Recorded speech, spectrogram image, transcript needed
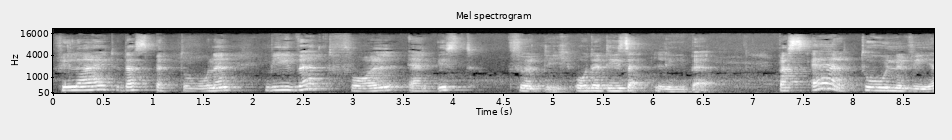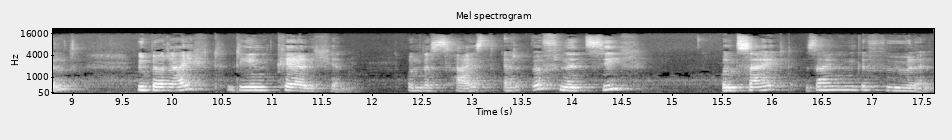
Vielleicht das betonen, wie wertvoll er ist für dich oder diese Liebe. Was er tun wird, überreicht den Kelchen. Und das heißt, er öffnet sich und zeigt seinen Gefühlen.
